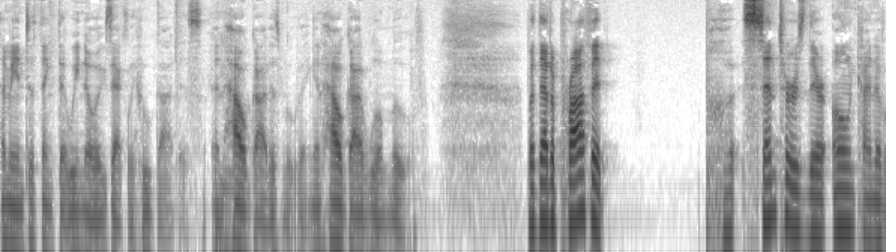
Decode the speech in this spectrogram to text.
I mean, to think that we know exactly who God is and mm-hmm. how God is moving and how God will move. But that a prophet centers their own kind of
